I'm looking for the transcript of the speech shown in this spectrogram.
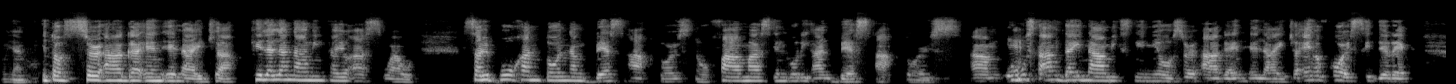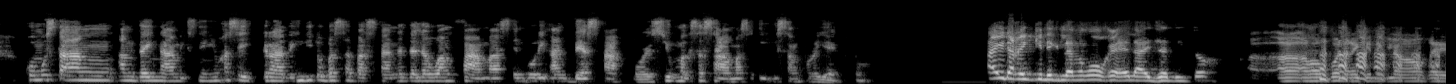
Ayan. Ito, Sir Aga and Elijah, kilala namin kayo as wow salpukan to ng best actors, no? Famas and Urian best actors. Um, yeah. Kumusta ang dynamics ninyo, Sir Aga and Elijah? And of course, si Direk. Kumusta ang ang dynamics ninyo? Kasi grabe, hindi to basta-basta na dalawang Famas and Urian best actors yung magsasama sa iisang proyekto. Ay, nakikinig lang ako kay Elijah dito. Uh, ako po, nakikinig lang ako kay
